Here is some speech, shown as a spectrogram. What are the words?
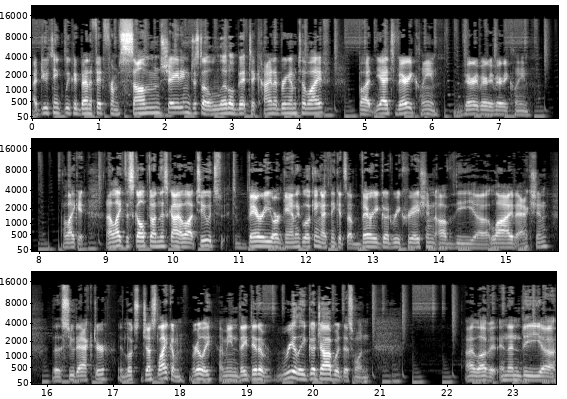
I do think we could benefit from some shading, just a little bit to kind of bring them to life. But yeah, it's very clean. Very, very, very clean. I like it. I like the sculpt on this guy a lot too. It's, it's very organic looking. I think it's a very good recreation of the uh, live action, the suit actor. It looks just like him, really. I mean, they did a really good job with this one. I love it. And then the uh,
